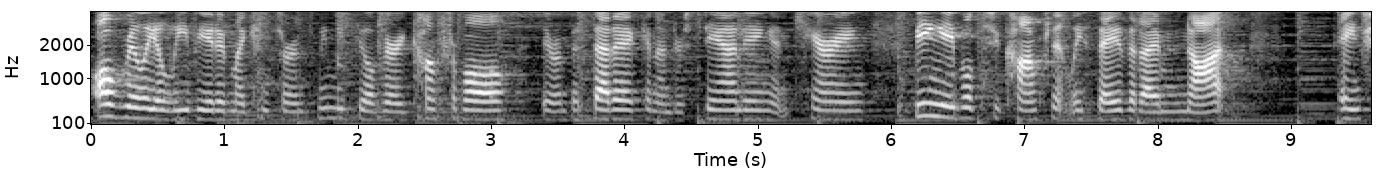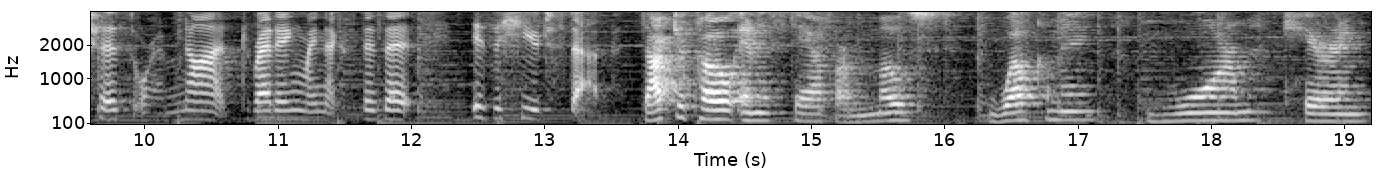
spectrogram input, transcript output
all really alleviated my concerns, made me feel very comfortable. They were empathetic and understanding and caring. Being able to confidently say that I'm not anxious or I'm not dreading my next visit is a huge step. Dr. Poe and his staff are most welcoming, warm, caring,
